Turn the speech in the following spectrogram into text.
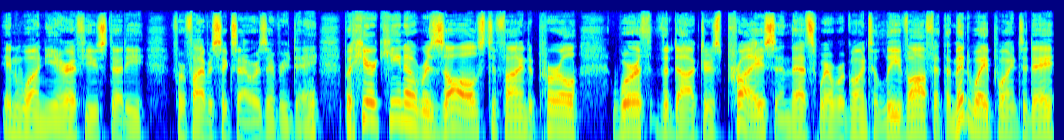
in one year if you study for five or six hours every day. But here, Kino resolves to find a pearl worth the doctor's price, and that's where we're going to leave off at the midway point today.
